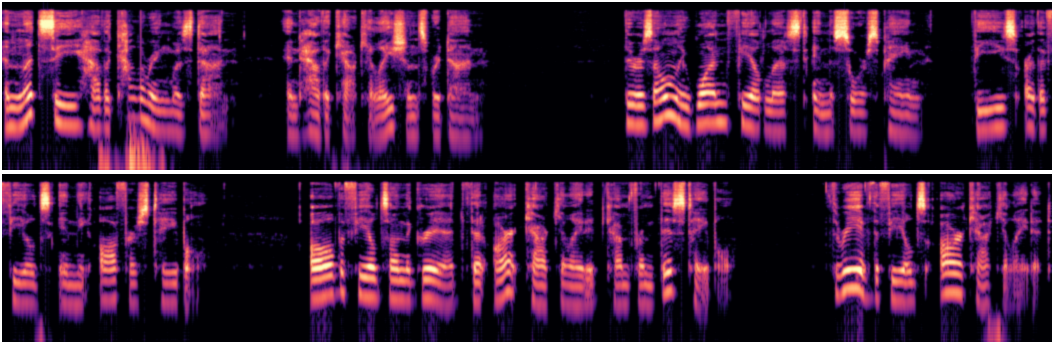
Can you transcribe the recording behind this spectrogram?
and let's see how the coloring was done and how the calculations were done. There is only one field list in the source pane. These are the fields in the offers table. All the fields on the grid that aren't calculated come from this table. Three of the fields are calculated.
